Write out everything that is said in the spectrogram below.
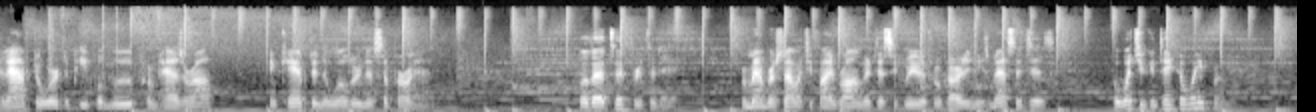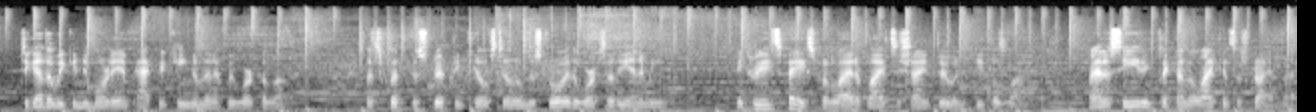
And afterward the people moved from Hazeroth and camped in the wilderness of Paran. Well, that's it for today. Remember, it's not what you find wrong or disagree with regarding these messages, but what you can take away from it. Together we can do more to impact the kingdom than if we work alone. Let's flip the script and kill, steal, and destroy the works of the enemy and create space for the light of light to shine through in people's lives. Plant a seed and click on the like and subscribe button.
